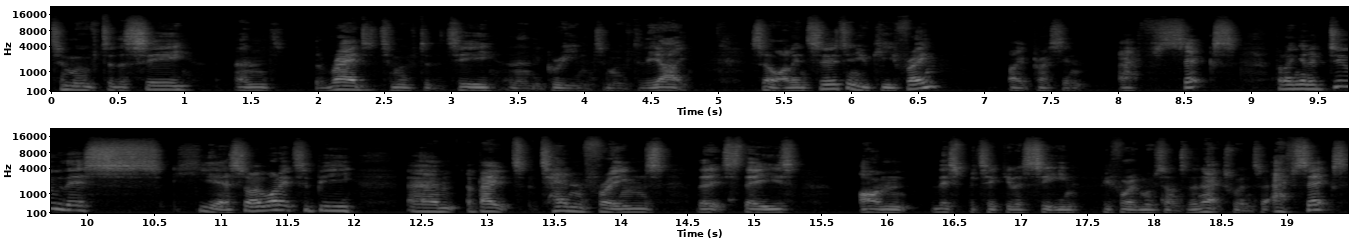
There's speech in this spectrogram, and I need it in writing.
to move to the C, and the red to move to the T, and then the green to move to the I. So I'll insert a new keyframe by pressing F6, but I'm going to do this here. So I want it to be um, about 10 frames that it stays on this particular scene before it moves on to the next one. So F6,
